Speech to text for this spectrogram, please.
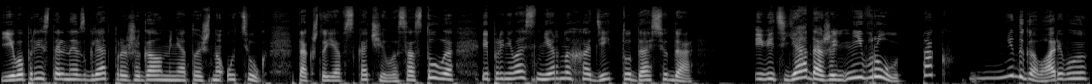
Его пристальный взгляд прожигал меня точно утюг, так что я вскочила со стула и принялась нервно ходить туда-сюда. И ведь я даже не вру, так не договариваю.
